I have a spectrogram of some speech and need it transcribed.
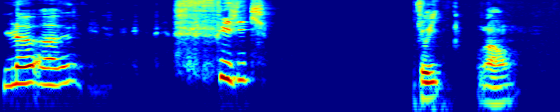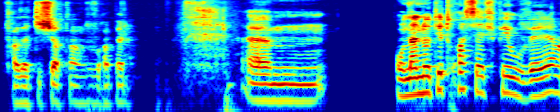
le euh, physique. Oui, wow. phrase à t-shirt, hein, je vous rappelle. on a noté trois CFP ouverts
